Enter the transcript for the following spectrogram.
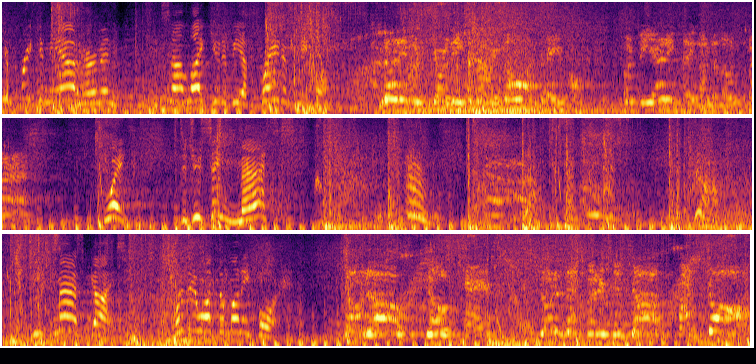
You're freaking me out, Herman. It's not like you to be afraid of people. Not even sure these guys are people! Could be anything under those masks! Wait, did you say masks? These mask guys! What do they want the money for? Don't know, don't care. As soon as I finish the job, I'm gone.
